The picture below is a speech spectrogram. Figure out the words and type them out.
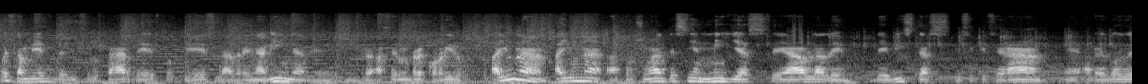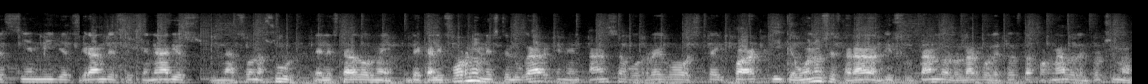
pues también de disfrutar de esto que es la adrenalina de hacer un recorrido. Hay una, hay una aproximadamente 100 millas, se habla de, de vistas, dice que será eh, alrededor de 100 millas, grandes escenarios en la zona sur del estado de, California, en este lugar, en el Anza Borrego State Park, y que bueno, se estará disfrutando a lo largo de toda esta jornada del próximo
